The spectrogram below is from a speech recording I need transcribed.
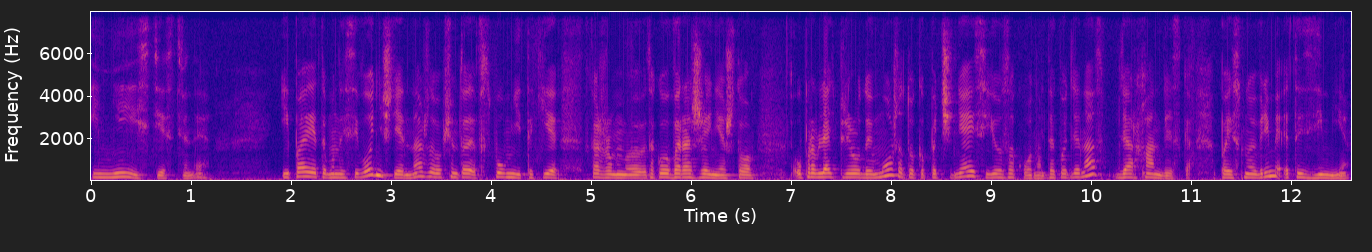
и неестественное. И поэтому на сегодняшний день нужно, в общем-то, вспомнить такие, скажем, э, такое выражение, что управлять природой можно, только подчиняясь ее законам. Так вот для нас, для Архангельска, поясное время – это зимнее.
